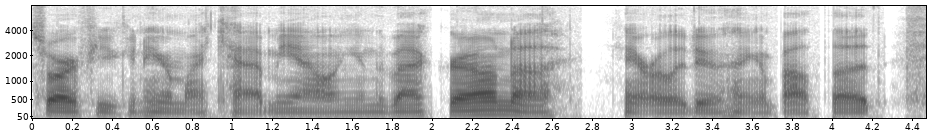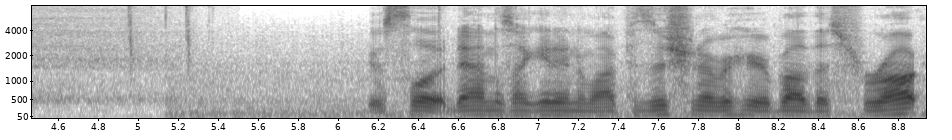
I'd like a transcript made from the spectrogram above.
Sorry if you can hear my cat meowing in the background, I can't really do anything about that. Gonna slow it down as I get into my position over here by this rock.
